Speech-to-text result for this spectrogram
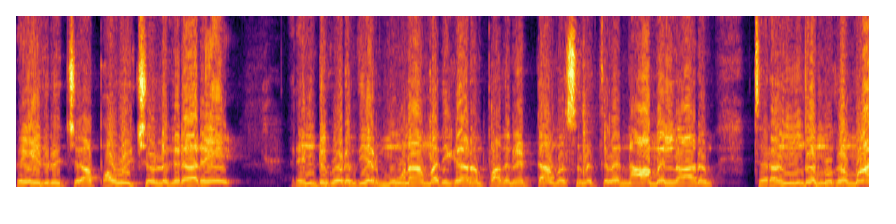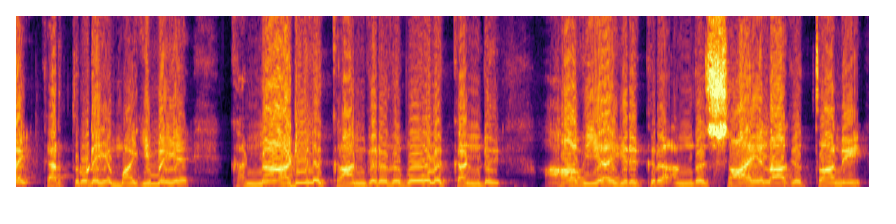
பேதுரு பவுல் சொல்லுகிறாரே ரெண்டு குழந்தையர் மூணாம் அதிகாரம் பதினெட்டாம் வசனத்தில் நாம் எல்லாரும் திறந்த முகமாய் கர்த்தருடைய மகிமையை கண்ணாடியில காண்கிறது போல கண்டு ஆவியாய் இருக்கிற அந்த சாயலாகத்தானே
